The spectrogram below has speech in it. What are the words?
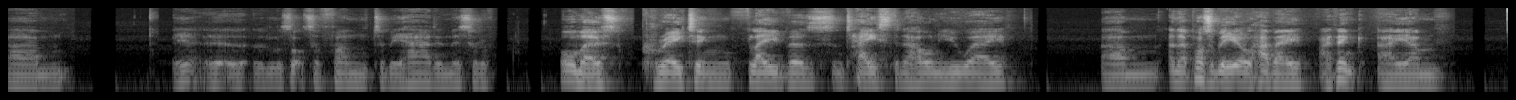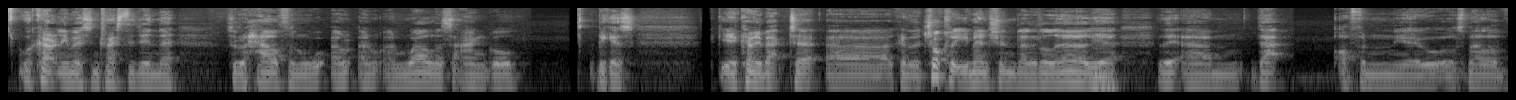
um, yeah, there's lots of fun to be had in this sort of almost creating flavors and taste in a whole new way. Um, and that possibly it'll have a, I think, a. Um, we're currently most interested in the sort of health and, and, and wellness angle because you know, coming back to uh, kind of the chocolate you mentioned a little earlier, mm. the, um, that often you know will smell of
